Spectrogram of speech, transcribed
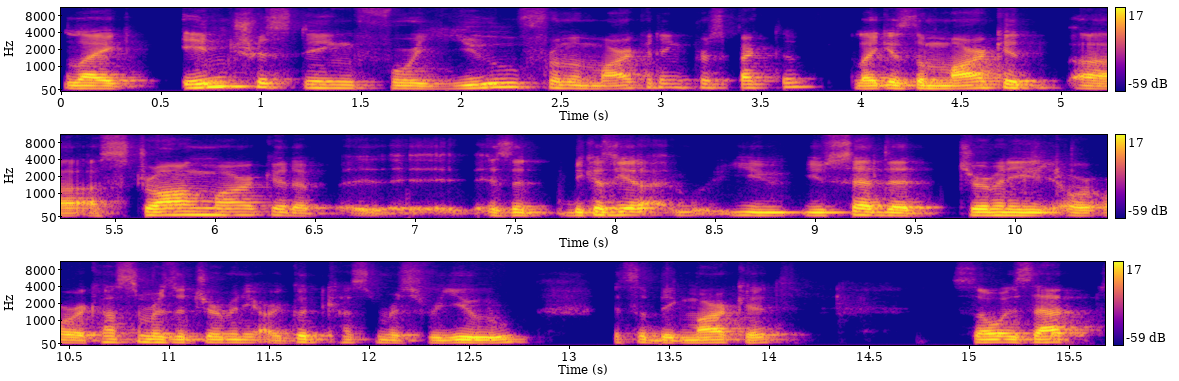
like interesting for you from a marketing perspective? Like, is the market uh, a strong market? Is it because you you you said that Germany or or customers of Germany are good customers for you? It's a big market. So is that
